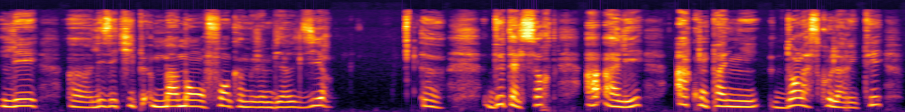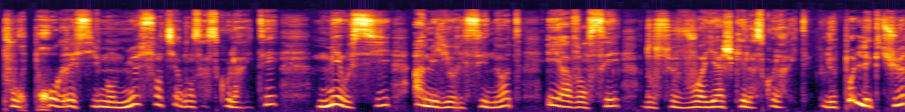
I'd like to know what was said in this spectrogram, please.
les, euh, équipes maman-enfant, comme j'aime bien le dire, euh, de telle sorte à aller accompagner dans la scolarité pour progressivement mieux se sentir dans sa scolarité, mais aussi améliorer ses notes et avancer dans ce voyage qu'est la scolarité. Le pôle lecture,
